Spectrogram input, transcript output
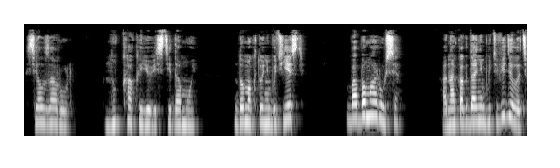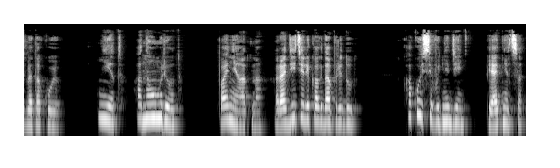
Сел за руль. Но как ее вести домой? Дома кто-нибудь есть? Баба Маруся. Она когда-нибудь видела тебя такую? Нет, она умрет. Понятно. Родители когда придут? Какой сегодня день? Пятница.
